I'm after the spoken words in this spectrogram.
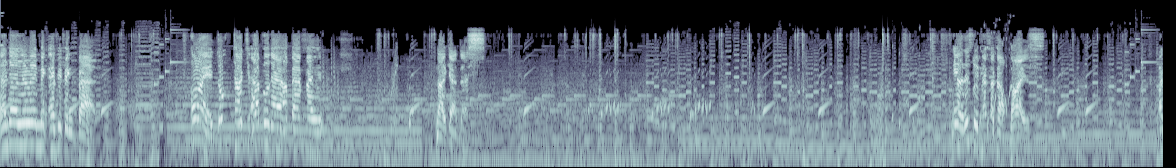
And they literally make everything bad. Alright, don't touch Apple there, a bad thing. Now I get this. Yeah, this I kind of nice. I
